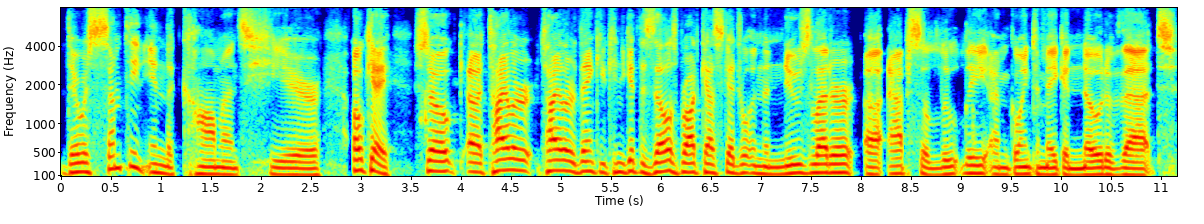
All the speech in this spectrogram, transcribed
there was something in the comments here. Okay, so uh, Tyler, Tyler, thank you. Can you get the Zelos broadcast schedule in the newsletter? Uh, absolutely. I'm going to make a note of that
